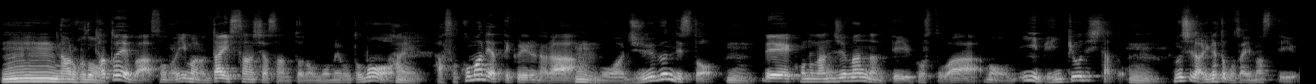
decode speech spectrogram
うーん、なるほど。例えば、その今の第三者さんとの揉め事も、はい。あそこまでやってくれるなら、うんもう十分ですと。うん。で、この何十万なんていうコストは、もういい勉強でしたと。うん。むしろありがとうございますっていう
